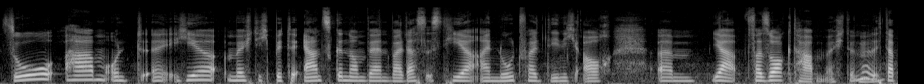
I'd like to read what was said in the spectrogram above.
so haben und äh, hier möchte ich bitte ernst genommen werden, weil das ist hier ein Notfall, den ich auch ähm, ja, versorgt haben möchte. Ne? Mhm. Ich glaub,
